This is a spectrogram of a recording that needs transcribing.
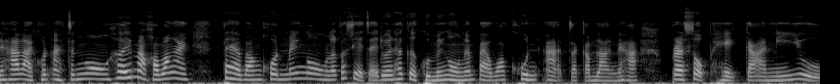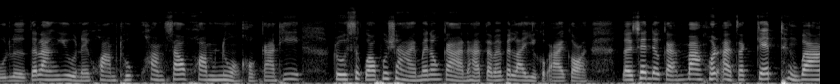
นะคะ หลายคนอาจจะงง เฮ้ยหมายความว่าไง แต่บางคนไม่งงแล้วก็เสียใจด้วยถ้าเกิดคุณไม่งงนั่นแปลว่าคุณอาจจะกำลังนะคะ ประสบเหตุการณ์นี้อยู่ หรือกำลังอยู่ในความทุกข์ความเศร้าความหน่วงของการที่รู้สึกว่าผู้ชายไม่ต้องการนะคะ แต่ไม่เป็นไรอยู่กับอายก่อน แล้วเช่นเดียวกันบางคนอาจจะเก็ตถึงบาง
